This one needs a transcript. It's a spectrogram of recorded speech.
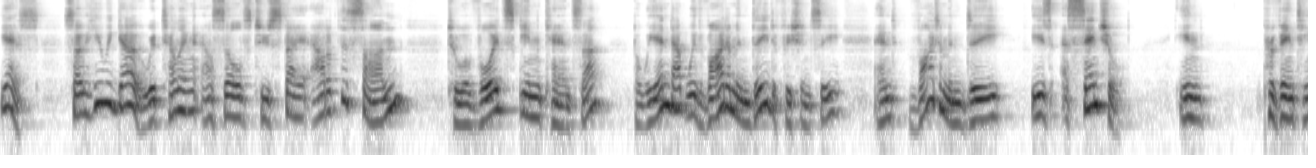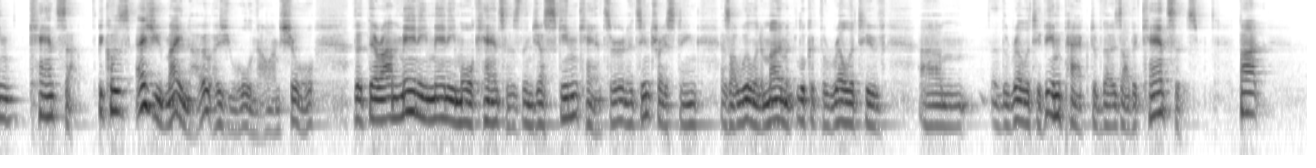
Yes, so here we go. We're telling ourselves to stay out of the sun to avoid skin cancer, but we end up with vitamin D deficiency, and vitamin D is essential in preventing cancer. Because, as you may know, as you all know, I'm sure, that there are many, many more cancers than just skin cancer. And it's interesting, as I will in a moment, look at the relative um, the relative impact of those other cancers. But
